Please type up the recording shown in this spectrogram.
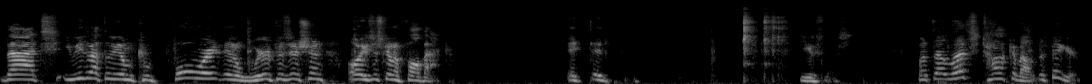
that you either have to leave him come forward in a weird position or he's just going to fall back. It, it useless. But then let's talk about the figure.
